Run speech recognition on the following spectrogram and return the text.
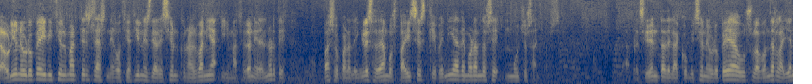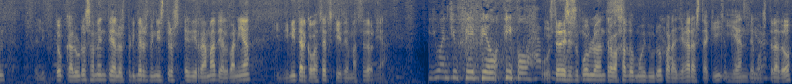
La Unión Europea inició el martes las negociaciones de adhesión con Albania y Macedonia del Norte, un paso para el ingreso de ambos países que venía demorándose muchos años. La presidenta de la Comisión Europea, Ursula von der Leyen, felicitó calurosamente a los primeros ministros Edi Rama de Albania y Dimitar Kovacevski de Macedonia. Ustedes y su pueblo han trabajado muy duro para llegar hasta aquí y han demostrado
